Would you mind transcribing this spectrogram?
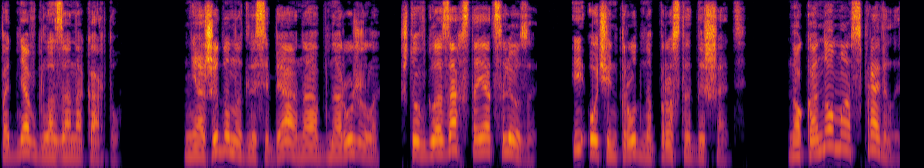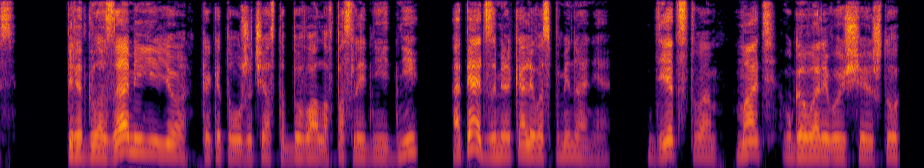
подняв глаза на карту. Неожиданно для себя она обнаружила, что в глазах стоят слезы, и очень трудно просто дышать. Но Канома справилась. Перед глазами ее, как это уже часто бывало в последние дни, опять замелькали воспоминания. Детство, Мать, уговаривающая, что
